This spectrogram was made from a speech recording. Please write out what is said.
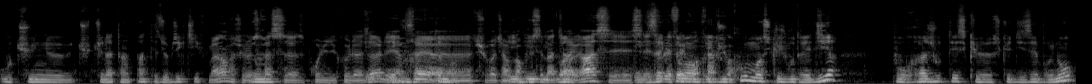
ou tu ne tu, tu n'atteins pas tes objectifs. Bah non, parce que le stress euh, se produit du cholazole Et- et, après euh, tu retiens Et- encore plus ces matières voilà. grasses et c'est Exactement. Et du quoi. coup, moi, ce que je voudrais dire, pour rajouter ce que, ce que disait Bruno,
